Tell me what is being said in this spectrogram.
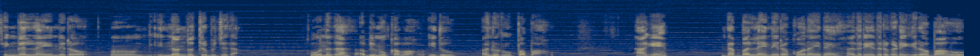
ಸಿಂಗಲ್ ಲೈನ್ ಇರೋ ಇನ್ನೊಂದು ತ್ರಿಭುಜದ ಕೋನದ ಅಭಿಮುಖ ಬಾಹು. ಇದು ಅನುರೂಪ ಬಾಹು. ಹಾಗೆ ಡಬಲ್ ಲೈನ್ ಇರೋ ಕೋನ ಇದೆ, ಅದರ ಎದುರುಗಡೆಗಿರೋ ಬಾಹು.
